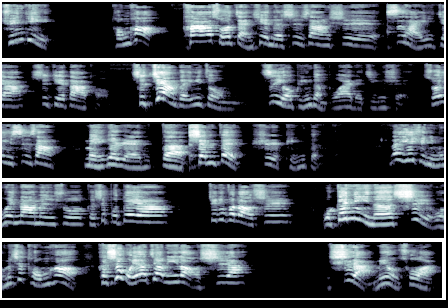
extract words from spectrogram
群体同号，它所展现的事实上是四海一家，世界大同，是这样的一种自由、平等、博爱的精神。所以，事实上，每一个人的身份是平等的。那也许你们会纳闷说：“可是不对啊，杰尼弗老师，我跟你呢是我们是同号，可是我要叫你老师啊。”是啊，没有错啊。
